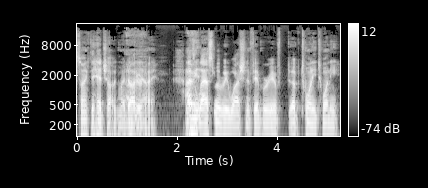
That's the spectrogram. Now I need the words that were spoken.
Sonic the Hedgehog. My oh, daughter oh, yeah. and I. That was I mean, the last movie we watched in February of of 2020.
